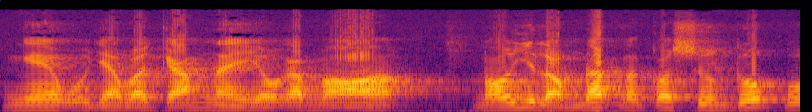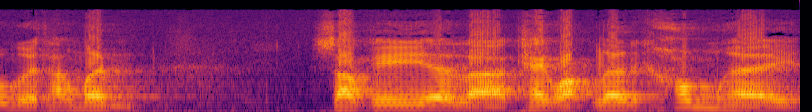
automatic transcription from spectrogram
Nghe một nhà ngoại cảm này và cảm nọ nói với lòng đất là có xương cốt của người thân mình. Sau khi là khai quật lên không hề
